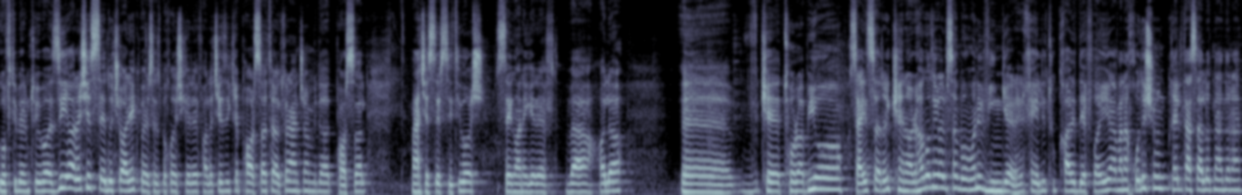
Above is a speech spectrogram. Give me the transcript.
گفتی بریم توی بازی آرایش 3 2 4 1 ورسس به خودش گرفت. حالا چیزی که پارسال تراکتور انجام می‌داد پارسال منچستر سیتی باش سگانه گرفت و حالا که ترابی و سعید صادقی کناره ها گذاری به عنوان وینگر خیلی تو کار دفاعی اولا خودشون خیلی تسلط ندارن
